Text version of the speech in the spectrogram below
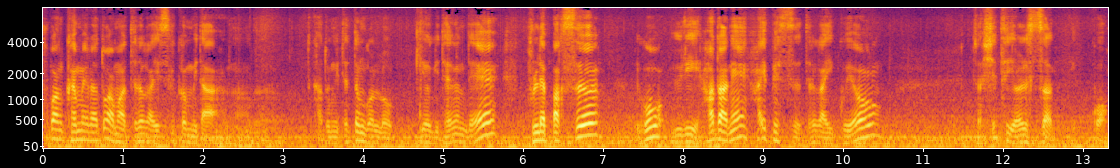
후방 카메라도 아마 들어가 있을 겁니다. 어, 가동이 됐던 걸로 기억이 되는데 블랙박스 그리고 유리 하단에 하이패스 들어가 있고요. 자 시트 열선 있고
